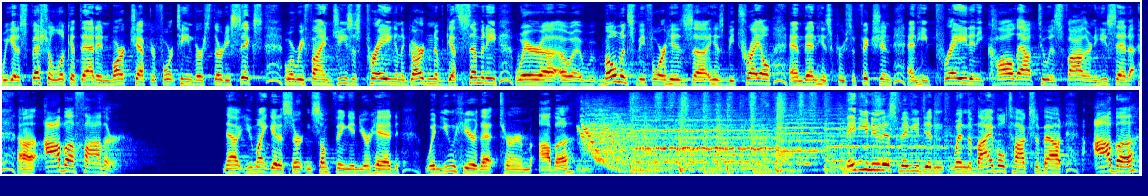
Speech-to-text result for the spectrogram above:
We get a special look at that in Mark chapter 14, verse 36, where we find Jesus praying in the Garden of Gethsemane, where uh, uh, moments before his uh, his betrayal and then his crucifixion, and he prayed and he called out to his Father, and he said, uh, "Abba, Father." Now, you might get a certain something in your head when you hear that term, Abba. Maybe you knew this, maybe you didn't. When the Bible talks about Abba,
